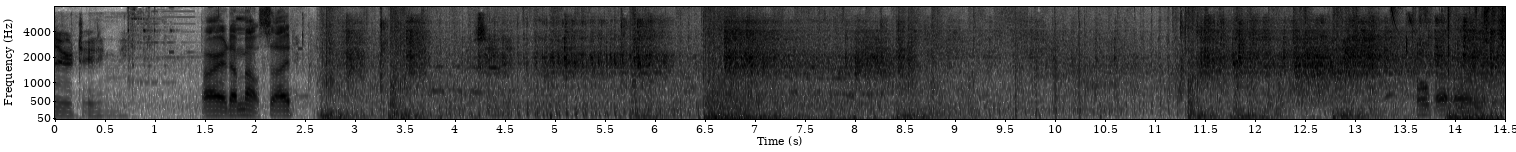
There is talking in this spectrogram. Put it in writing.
Irritating me. All right, I'm outside. Oh, Uh oh.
